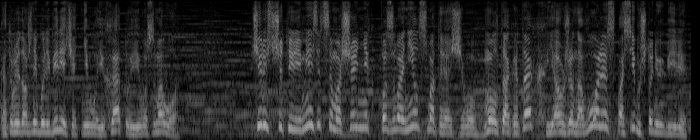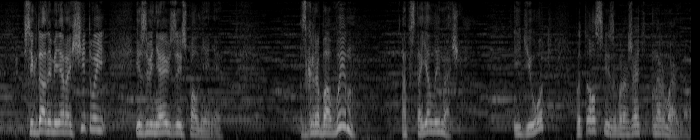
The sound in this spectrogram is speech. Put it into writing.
которые должны были беречь от него и хату, и его самого – Через четыре месяца мошенник позвонил смотрящему. Мол, так и так, я уже на воле, спасибо, что не убили. Всегда на меня рассчитывай, извиняюсь за исполнение. С Гробовым обстояло иначе. Идиот пытался изображать нормального.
